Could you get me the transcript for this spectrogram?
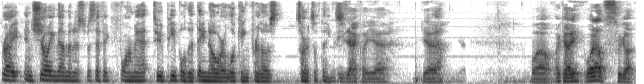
Right, and showing them in a specific format to people that they know are looking for those sorts of things. Exactly. Yeah. Yeah. yeah. Wow. Okay. What else we got?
